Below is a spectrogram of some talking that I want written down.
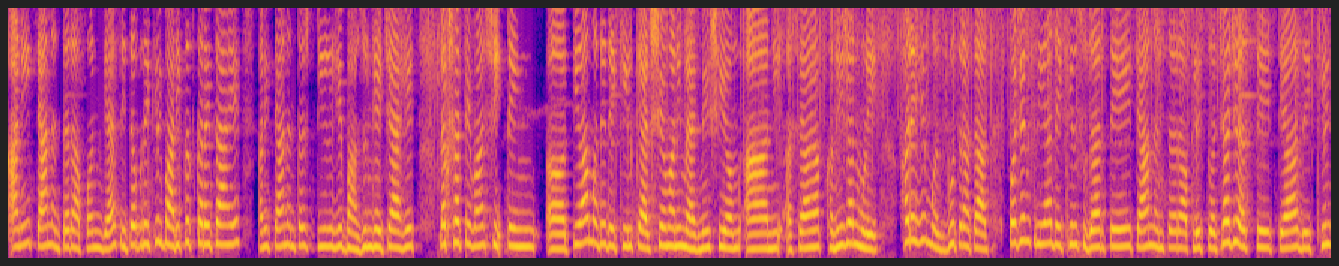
आणि त्यानंतर आपण गॅस इथं देखील बारीकच करायचा आहे. आणि त्यानंतर तीळ हे भाजून घ्यायचे आहेत. लक्षात ठेवा शि ते तिळामध्ये देखील कॅल्शियम आणि मॅग्नेशियम आणि अशा खनिजांमुळे हडे हे मजबूत राहतात. पचनक्रिया देखील सुधारते. त्यानंतर आपले त्वचा जी असते त्या देखील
